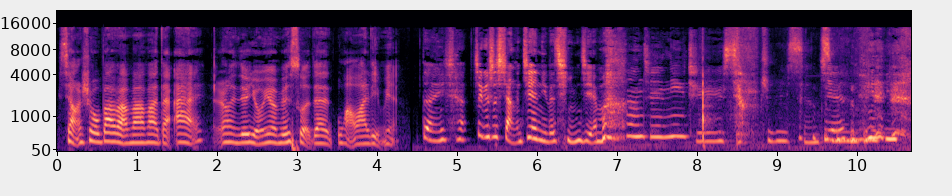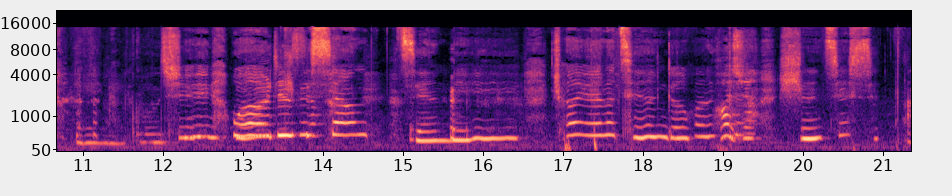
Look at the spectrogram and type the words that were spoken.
享受爸爸妈妈的爱，然后你就永远被锁在娃娃里面。等一下，这个是想见你的情节吗？想见你，只想只想见你，未来过去，我只是想见你，穿越了千个万个世界线，啊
